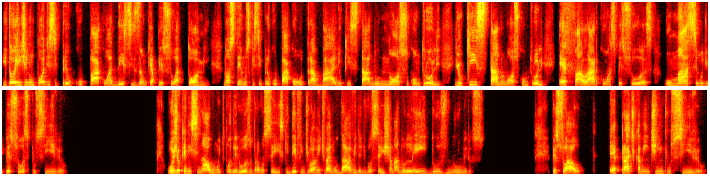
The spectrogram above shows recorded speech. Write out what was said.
Então a gente não pode se preocupar com a decisão que a pessoa tome. Nós temos que se preocupar com o trabalho que está no nosso controle. E o que está no nosso controle é falar com as pessoas, o máximo de pessoas possível. Hoje eu quero ensinar algo muito poderoso para vocês, que definitivamente vai mudar a vida de vocês, chamado Lei dos Números. Pessoal, é praticamente impossível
